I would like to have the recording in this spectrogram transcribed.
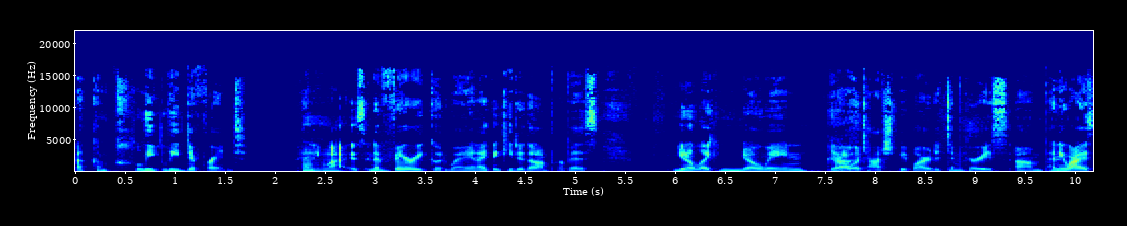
a completely different Pennywise in a very good way, and I think he did that on purpose. You know, like knowing how attached people are to Tim Curry's um, Pennywise.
